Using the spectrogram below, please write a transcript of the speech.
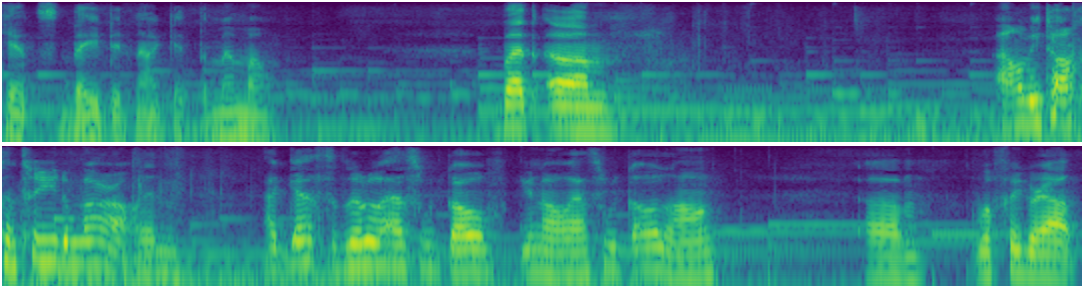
Hence, they did not get the memo. But um, I'll be talking to you tomorrow and I guess a little as we go, you know, as we go along, um, we'll figure out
